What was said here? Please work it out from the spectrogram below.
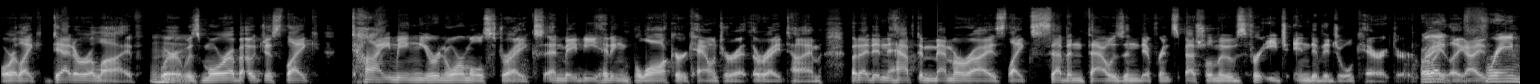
or like Dead or Alive, mm-hmm. where it mm-hmm. was more about just like timing your normal strikes and maybe hitting block or counter at the right time. But I didn't have to memorize like 7,000 different special moves for each individual character. Or right? like, like frame I,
